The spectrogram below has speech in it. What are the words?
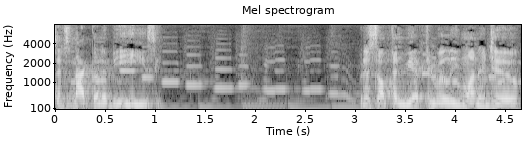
So it's not going to be easy. But it's something you have to really want to do.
